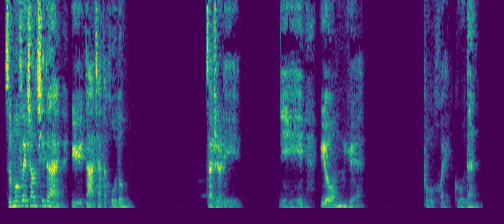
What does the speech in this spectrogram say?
子墨非常期待与大家的互动，在这里，你永远不会孤单。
